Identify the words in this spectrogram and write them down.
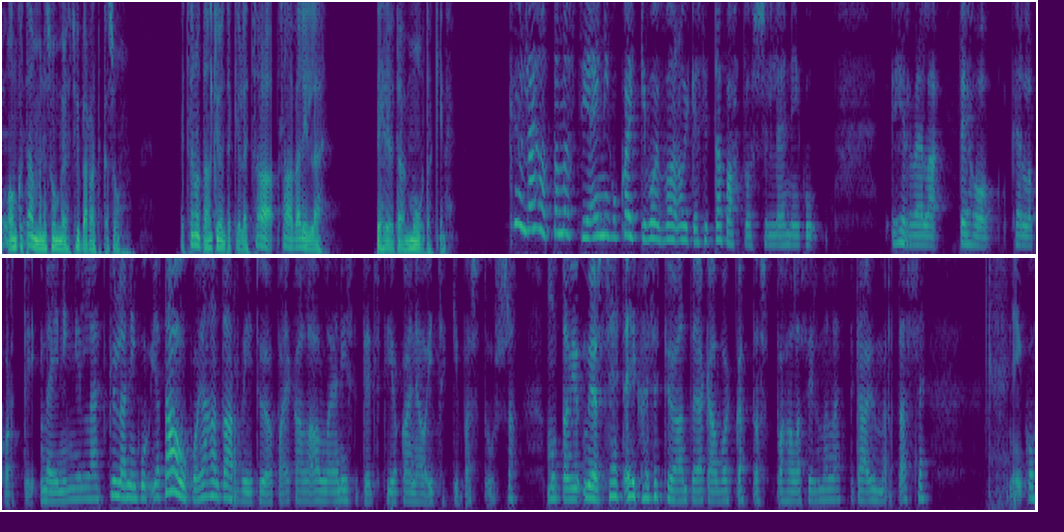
onko tämmöinen sun mielestä hyvä ratkaisu? Että sanotaan työntekijöille, että saa, saa välillä tehdä jotain muutakin. Kyllä, ehdottomasti. Ja ei niin kuin kaikki voi vaan oikeasti tapahtua silleen niin kuin hirveällä teho kellokorttimeiningillä. Että kyllä niin kuin, ja taukojahan tarvii työpaikalla olla ja niistä tietysti jokainen on itsekin vastuussa. Mutta myös se, että ei kai se työnantajakaan voi katsoa pahalla silmällä, että pitää ymmärtää se. Niin kuin.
